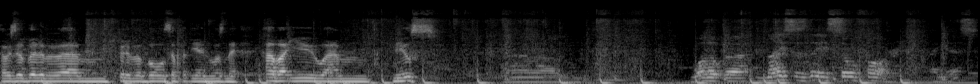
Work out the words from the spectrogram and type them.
That was a bit of a um, bit of a balls up at the end, wasn't it? How about you, um, Niels? One of the nicest days so far, I guess.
